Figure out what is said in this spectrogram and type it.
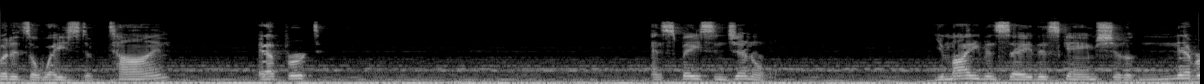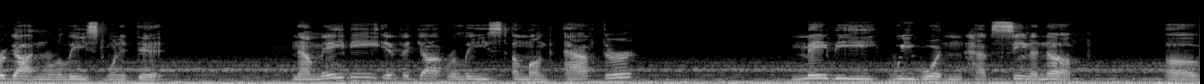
but it's a waste of time, effort, and space in general. You might even say this game should have never gotten released when it did. Now maybe if it got released a month after, maybe we wouldn't have seen enough of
